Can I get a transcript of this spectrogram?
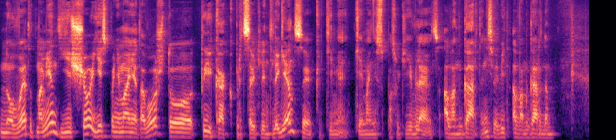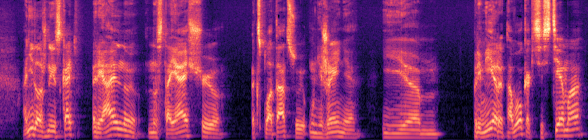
но в этот момент еще есть понимание того, что ты, как представитель интеллигенции, какими, кем они, по сути, являются, авангард, они себя видят авангардом, они должны искать реальную, настоящую эксплуатацию, унижение и эм, примеры того, как система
